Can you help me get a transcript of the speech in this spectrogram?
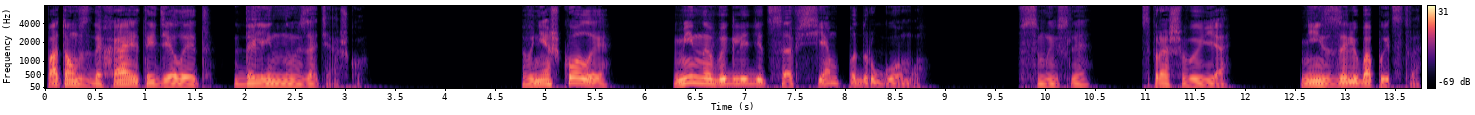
потом вздыхает и делает длинную затяжку. Вне школы Мина выглядит совсем по-другому. «В смысле?» — спрашиваю я. Не из-за любопытства.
